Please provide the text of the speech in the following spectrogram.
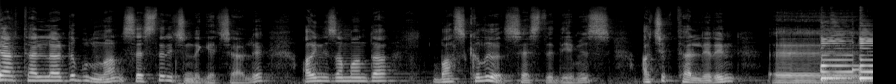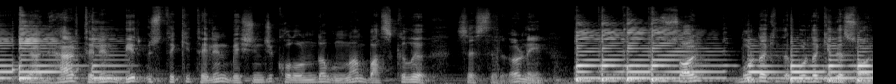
Diğer tellerde bulunan sesler için de geçerli. Aynı zamanda baskılı ses dediğimiz açık tellerin e, yani her telin bir üstteki telin beşinci kolonunda bulunan baskılı sesleri. Örneğin sol, buradaki de, buradaki de sol.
